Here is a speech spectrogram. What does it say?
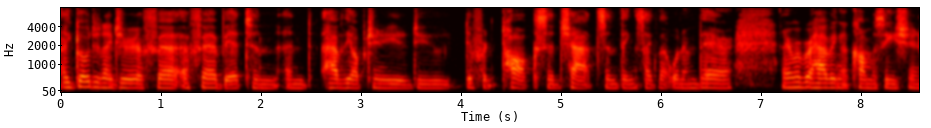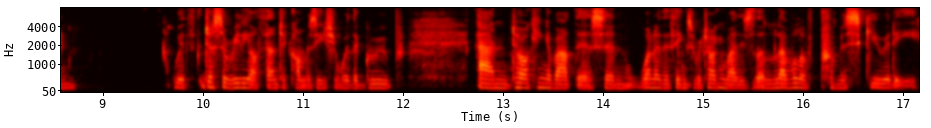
I go to Nigeria a fair, a fair bit and, and have the opportunity to do different talks and chats and things like that when I'm there. And I remember having a conversation with just a really authentic conversation with a group and talking about this. And one of the things we're talking about is the level of promiscuity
